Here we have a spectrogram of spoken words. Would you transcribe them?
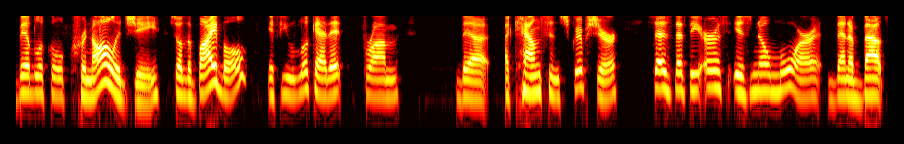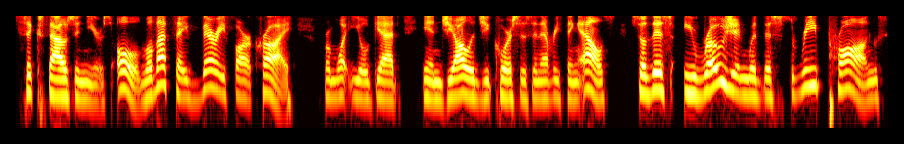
biblical chronology. So the Bible, if you look at it from the accounts in scripture, says that the earth is no more than about 6,000 years old. Well, that's a very far cry from what you'll get in geology courses and everything else. So, this erosion with this three prongs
